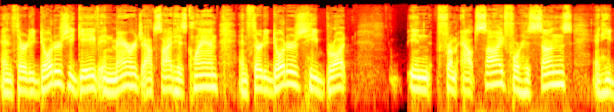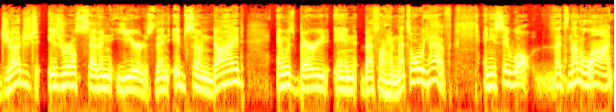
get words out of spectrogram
and 30 daughters he gave in marriage outside his clan, and 30 daughters he brought in from outside for his sons, and he judged Israel seven years. Then Ibzan died, and was buried in Bethlehem. That's all we have. And you say, well, that's not a lot.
